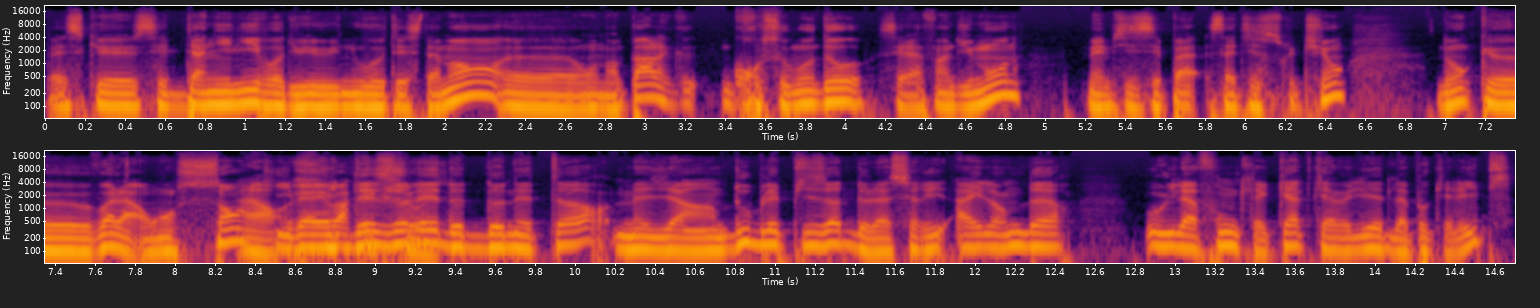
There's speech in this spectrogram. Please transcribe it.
Parce que c'est le dernier livre du Nouveau Testament. euh, on en parle. Grosso modo, c'est la fin du monde, même si c'est pas sa destruction. Donc euh, voilà, on sent qu'il va y avoir quelque désolé de te donner tort, mais il y a un double épisode de la série Highlander où il affronte les quatre cavaliers de l'Apocalypse.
